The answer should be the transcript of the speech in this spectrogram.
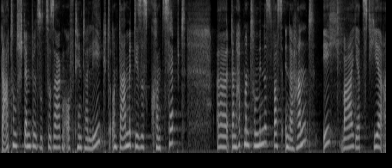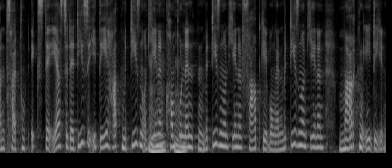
Datumsstempel sozusagen oft hinterlegt und damit dieses Konzept äh, dann hat man zumindest was in der Hand. Ich war jetzt hier an Zeitpunkt X der Erste, der diese Idee hat mit diesen und jenen mhm, Komponenten, mit diesen und jenen Farbgebungen, mit diesen und jenen Markenideen.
